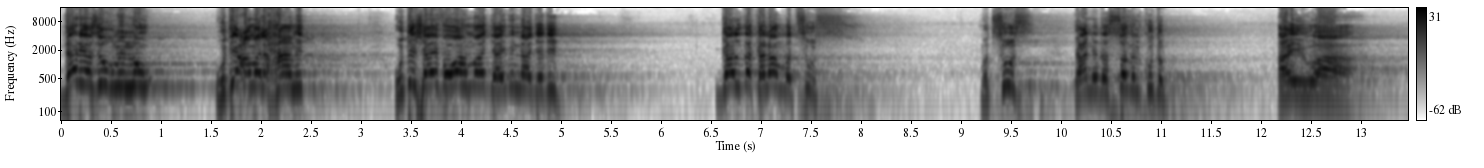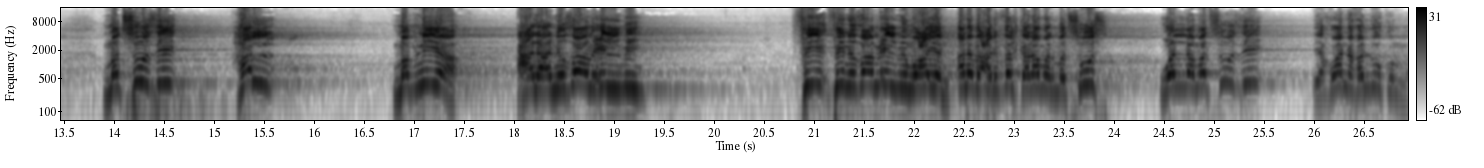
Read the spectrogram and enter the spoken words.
دار يزوغ منه. ودي عمل حامد. ودي شايفة وهمة جايبينها جديد. قال ده كلام مدسوس. مدسوس. يعني ده في الكتب. أيوة. مدسوس دي هل مبنية على نظام علمي؟ في في نظام علمي معين. أنا بعرف الكلام المدسوس. ولا مدسوس دي يا اخوانا خلوكم.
